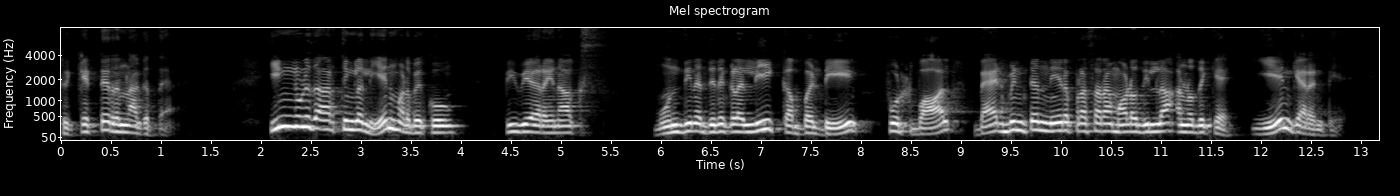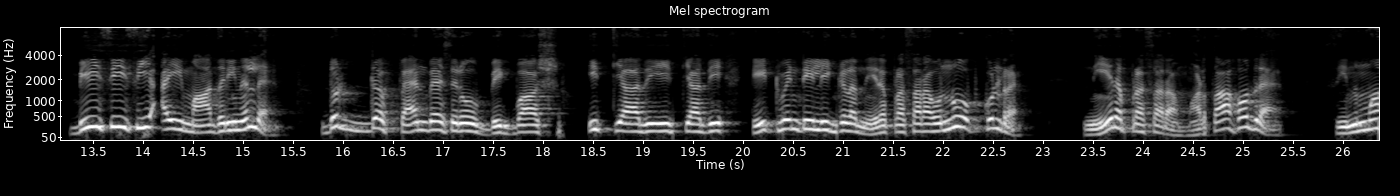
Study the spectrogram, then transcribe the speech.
ಕ್ರಿಕೆಟೇ ರನ್ ಆಗುತ್ತೆ. ಇನ್ನುಳಿದ ಆರು ತಿಂಗಳಲ್ಲಿ ಏನು ಮಾಡಬೇಕು? ಪಿ ವಿ ಆರ್ ಐನಾಕ್ಸ್ ಮುಂದಿನ ದಿನಗಳಲ್ಲಿ ಕಬಡ್ಡಿ, ಫುಟ್ಬಾಲ್, ಬ್ಯಾಡ್ಮಿಂಟನ್ ನೇರ ಪ್ರಸಾರ ಮಾಡೋದಿಲ್ಲ ಅನ್ನೋದಕ್ಕೆ ಏನು guarantee? B C C I ಮಾದರಿನಲ್ಲೇ ದೊಡ್ಡ ಫ್ಯಾನ್ ಬೇಸ್ ಇರೋ ಬಿಗ್ ಬಾಶ್ ಇತ್ಯಾದಿ ಇತ್ಯಾದಿ ಟಿ ಟ್ವೆಂಟಿ ಲೀಗ್ಗಳ ನೇರ ಪ್ರಸಾರವನ್ನು ಒಪ್ಕೊಂಡ್ರೆ, ನೇರ ಪ್ರಸಾರ ಮಾಡ್ತಾ ಹೋದರೆ ಸಿನಿಮಾ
